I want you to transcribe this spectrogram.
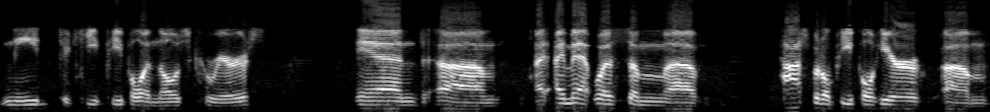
need to keep people in those careers, and um, I, I met with some uh, hospital people here um,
